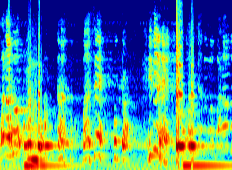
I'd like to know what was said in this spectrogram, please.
ಪಣವು ಬಾಸೆ ಬುಕ್ಕ ಇದಿದೆ ಪಣವು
